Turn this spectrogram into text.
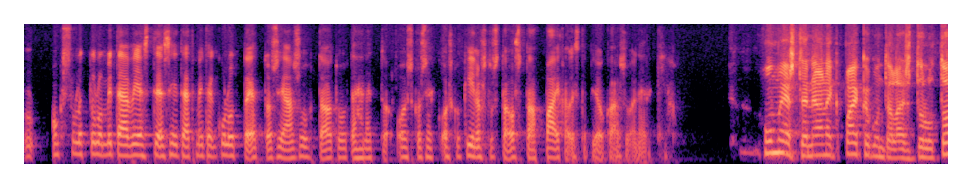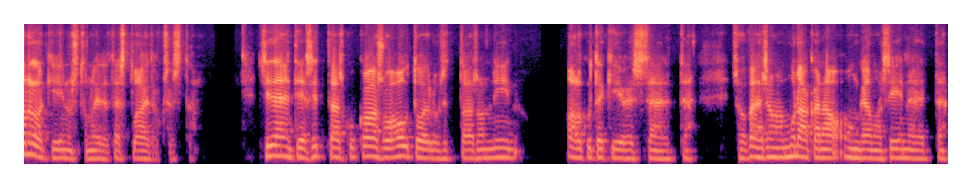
onko sinulle tullut mitään viestiä siitä, että miten kuluttajat tosiaan suhtautuu tähän, että olisiko, se, olisiko kiinnostusta ostaa paikallista biokaasuenergiaa? Mun mielestä ne ainakin paikkakuntalaiset ovat todella kiinnostuneita tästä laitoksesta. Sitä en tiedä sitten taas, kun kaasuautoilu sitten taas on niin alkutekijöissään, että se on vähän sellainen munakana ongelma siinä, että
